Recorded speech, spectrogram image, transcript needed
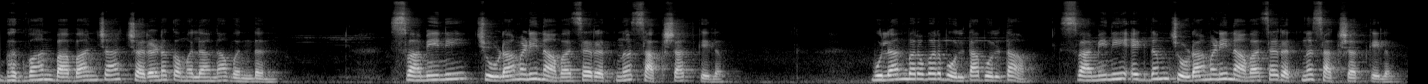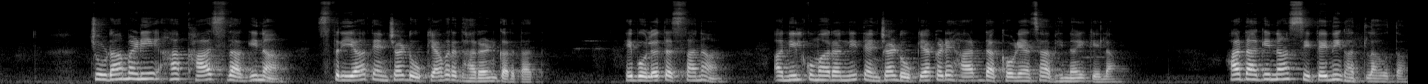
भगवान बाबांच्या चरणकमलांना वंदन. स्वामींनी चूडामणी नावाचं रत्न साक्षात केलं. मुलांबरोबर बोलता बोलता स्वामींनी एकदम चूडामणी नावाचं रत्न साक्षात केलं. चूडामणी हा खास दागिना स्त्रिया त्यांच्या डोक्यावर धारण करतात. हे बोलत असताना अनिल कुमारांनी त्यांच्या डोक्याकडे हात दाखवण्याचा अभिनय केला. हा दागिना सीतेने घातला होता.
